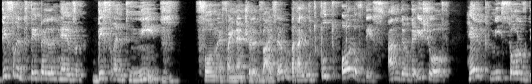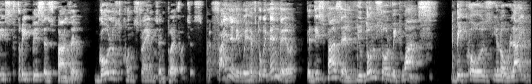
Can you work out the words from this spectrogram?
different people have different needs from a financial advisor, but I would put all of this under the issue of help me solve these three pieces puzzle goals, constraints, and preferences. Finally, we have to remember that this puzzle, you don't solve it once because you know life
